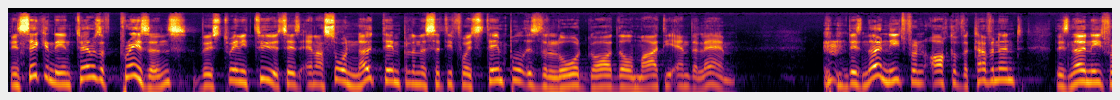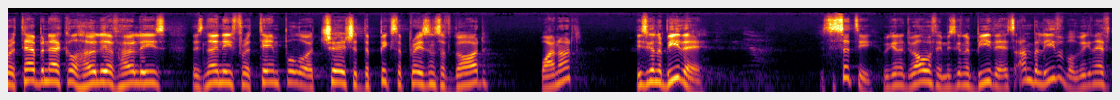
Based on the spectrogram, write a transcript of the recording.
Then, secondly, in terms of presence, verse 22, it says, And I saw no temple in the city, for its temple is the Lord God, the Almighty, and the Lamb. There's no need for an Ark of the Covenant. There's no need for a tabernacle, Holy of Holies. There's no need for a temple or a church that depicts the presence of God. Why not? He's going to be there. It's a city. We're going to dwell with him. He's going to be there. It's unbelievable. We're going to have,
